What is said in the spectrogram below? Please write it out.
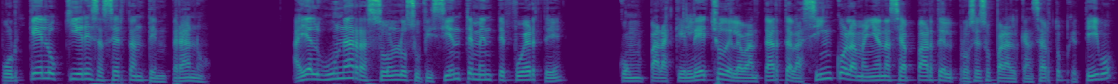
¿por qué lo quieres hacer tan temprano? ¿Hay alguna razón lo suficientemente fuerte como para que el hecho de levantarte a las 5 de la mañana sea parte del proceso para alcanzar tu objetivo?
